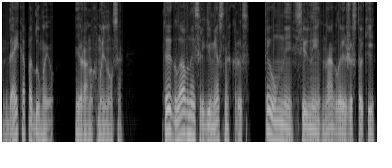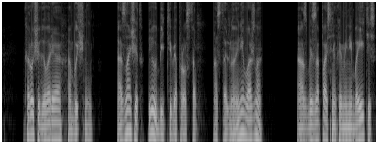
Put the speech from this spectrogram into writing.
Дай-ка подумаю». Иран ухмыльнулся. Ты главный среди местных крыс. Ты умный, сильный, наглый, жестокий. Короче говоря, обычный. А значит, и убить тебя просто. Остальное не важно. А с безопасниками не боитесь?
